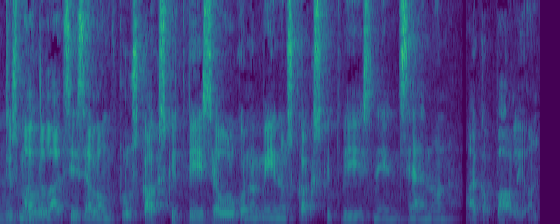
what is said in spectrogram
Mm. Jos me ajatellaan, että sisällä on plus 25 ja ulkona miinus 25, niin sehän on aika paljon.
